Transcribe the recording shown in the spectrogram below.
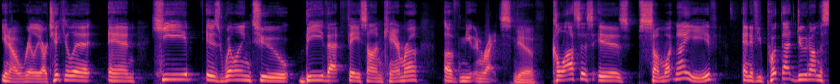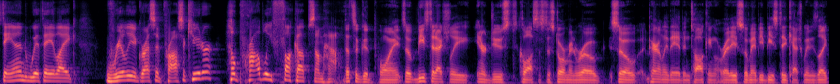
you know, really articulate and he is willing to be that face on camera of mutant rights. Yeah. Colossus is somewhat naive. And if you put that dude on the stand with a like really aggressive prosecutor, he'll probably fuck up somehow. That's a good point. So Beast had actually introduced Colossus to Storm and Rogue. So apparently they had been talking already. So maybe Beast did catch wind. He's like,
